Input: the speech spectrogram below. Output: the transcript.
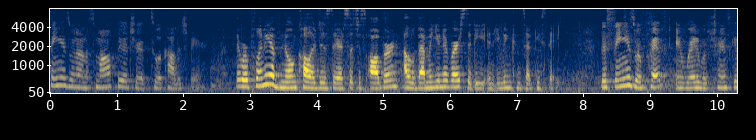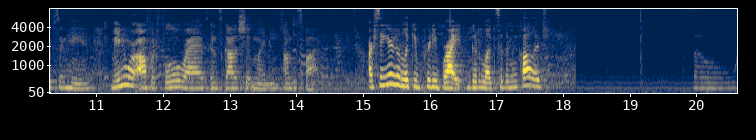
Seniors went on a small field trip to a college fair. There were plenty of known colleges there, such as Auburn, Alabama University, and even Kentucky State. The seniors were prepped and ready with transcripts in hand. Many were offered full rides and scholarship money on the spot. Our seniors are looking pretty bright. Good luck to them in college. So,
